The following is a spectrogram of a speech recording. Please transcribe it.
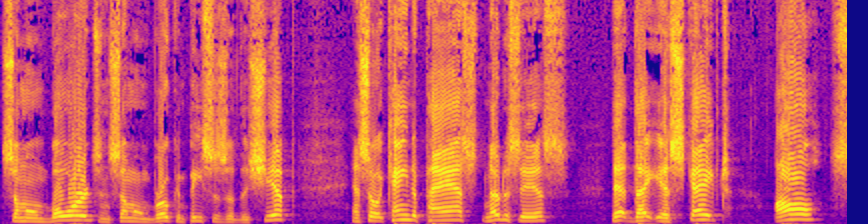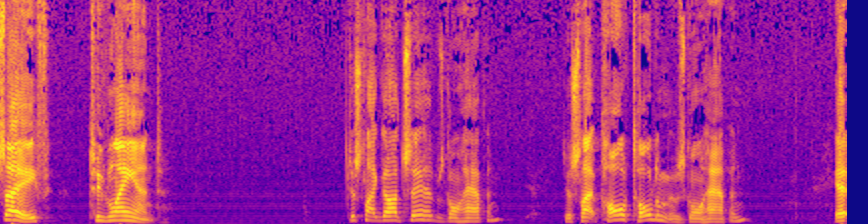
some on boards and some on broken pieces of the ship. And so it came to pass, notice this, that they escaped all safe to land. Just like God said it was going to happen. Just like Paul told them it was going to happen. Eh,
